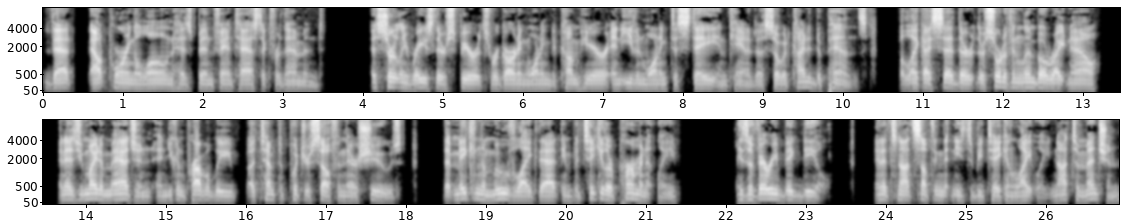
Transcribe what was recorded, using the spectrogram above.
that outpouring alone has been fantastic for them and has certainly raised their spirits regarding wanting to come here and even wanting to stay in Canada. So it kind of depends. But like I said, they're they're sort of in limbo right now. And as you might imagine, and you can probably attempt to put yourself in their shoes, that making a move like that, in particular permanently, is a very big deal. And it's not something that needs to be taken lightly. Not to mention,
